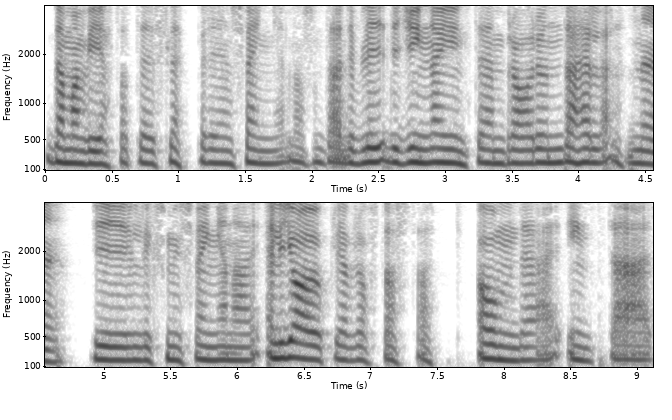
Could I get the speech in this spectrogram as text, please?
där man vet att det släpper i en sväng eller något sånt där. Det, blir, det gynnar ju inte en bra runda heller. nej. Det är ju liksom i svängarna, eller jag upplever oftast att om det inte är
